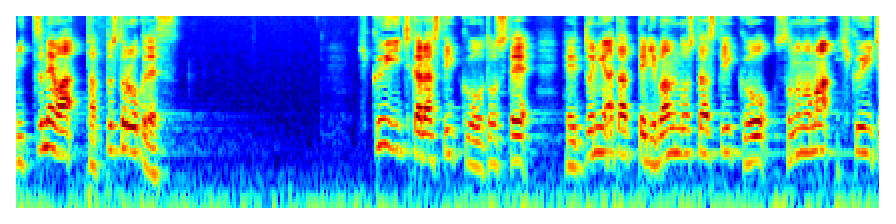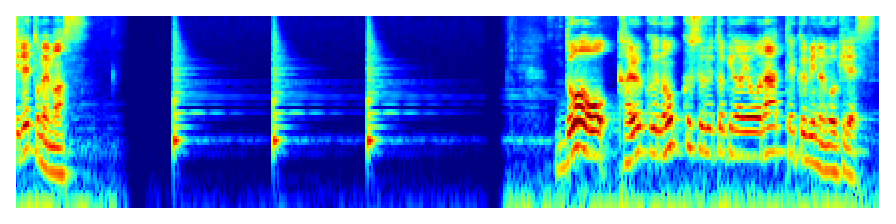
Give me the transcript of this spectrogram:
3つ目はタップストロークです。低い位置からスティックを落としてヘッドに当たってリバウンドしたスティックをそのまま低い位置で止めます。ドアを軽くノックする時のような手首の動きです。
